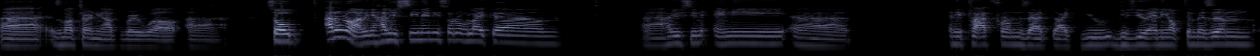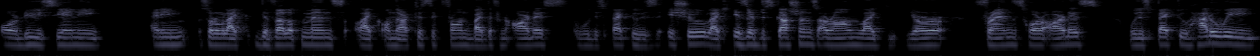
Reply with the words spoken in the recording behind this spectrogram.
uh, it's not turning out very well. Uh, so i don't know. I mean have you seen any sort of like um, uh, have you seen any uh, any platforms that like you gives you any optimism, or do you see any any sort of like developments like on the artistic front by different artists with respect to this issue? Like, is there discussions around like your friends who are artists with respect to how do we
